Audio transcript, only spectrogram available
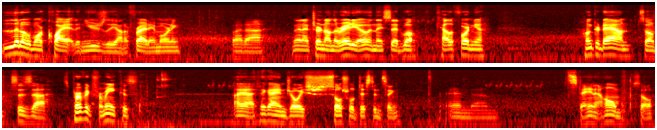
a little more quiet than usually on a Friday morning. But uh, then I turned on the radio and they said, well, California, hunker down. So this is uh, it's perfect for me because I, think I enjoy social distancing and um, staying at home. So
